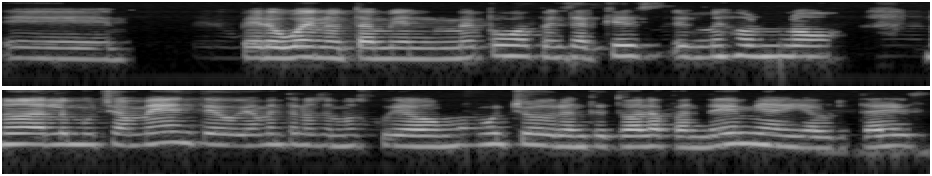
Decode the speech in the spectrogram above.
eh, pero bueno, también me pongo a pensar que es, es, mejor no, no darle mucha mente, obviamente nos hemos cuidado mucho durante toda la pandemia y ahorita es,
